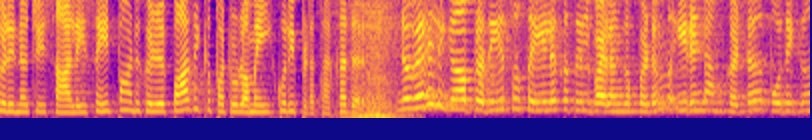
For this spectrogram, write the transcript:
கிளிநொச்சி சாலை செயற்பாடுகள் பாதிக்கப்பட்டுள்ளமை குறிப்பிடத்தக்கது. நுவரெலியா பிரதேச செயலகத்தில் வழங்கப்படும் இரண்டாம் கட்ட புதிய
